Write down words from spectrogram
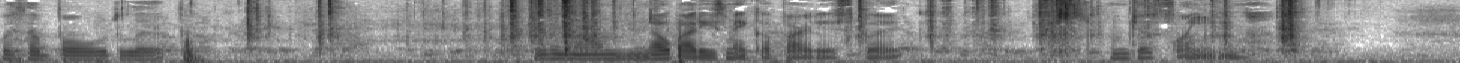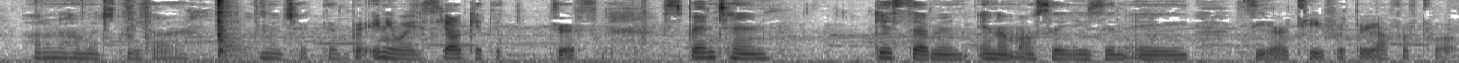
with a bold lip. Even though i'm nobody's makeup artist but I'm just saying. I don't know how much these are. I'm gonna check them. But anyways, y'all get the drift. Spend 10, get 7, and I'm also using a CRT for 3 off of 12.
